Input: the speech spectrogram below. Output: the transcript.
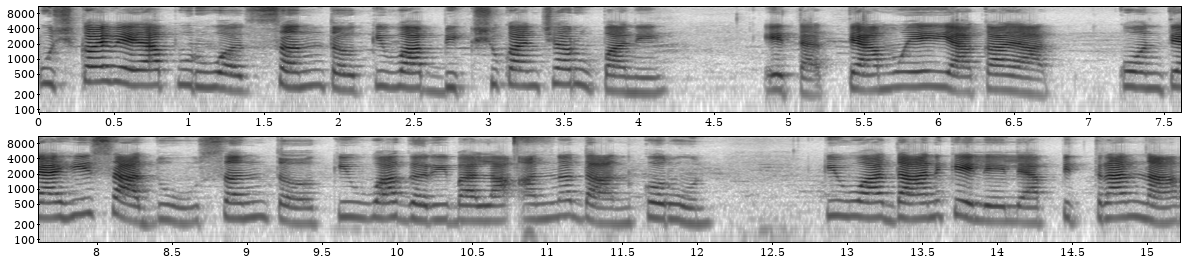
पुष्कळ वेळा पूर्वज संत किंवा भिक्षुकांच्या रूपाने येतात. त्यामुळे या काळात कोणत्याही साधू संत किंवा गरिबाला अन्नदान करून किंवा दान केलेल्या पित्रांना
